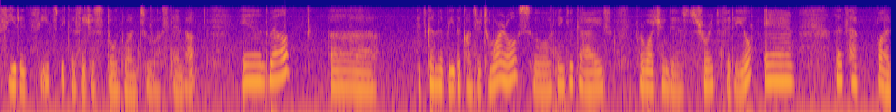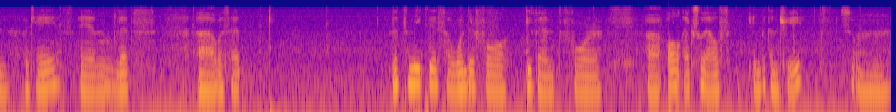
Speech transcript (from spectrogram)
seated seats because I just don't want to stand up. And well uh, it's gonna be the concert tomorrow so thank you guys for watching this short video. And let's have fun okay? And let's uh, what's that let's make this a wonderful event for uh, all EXO-Ls in the country. So um,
